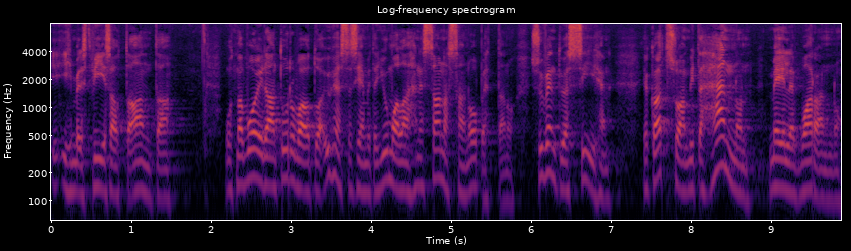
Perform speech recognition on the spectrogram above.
ihmeellistä viisautta antaa, mutta me voidaan turvautua yhdessä siihen, mitä Jumala on hänen sanassaan opettanut, syventyä siihen ja katsoa, mitä hän on meille varannut,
